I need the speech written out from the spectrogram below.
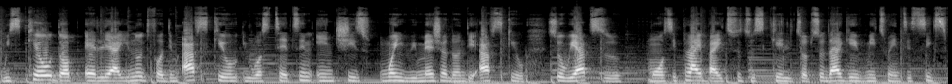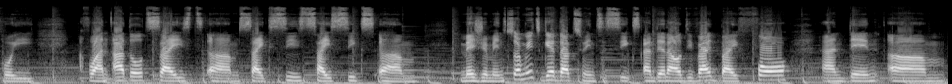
we scaled up earlier. You know for the half scale it was 13 inches when we measured on the half scale. So we had to multiply by 2 to scale it up. So that gave me 26 for a for an adult sized um, size 6 size 6 um, measurement. So i'm going to get that 26 and then i'll divide by 4 and then um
